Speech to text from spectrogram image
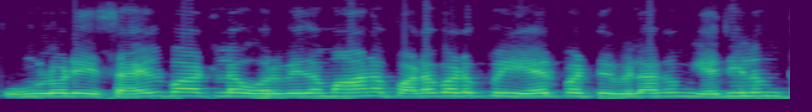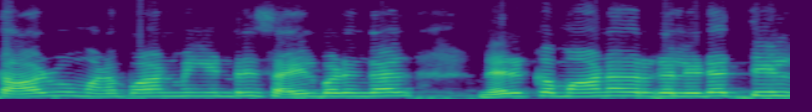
உங்களுடைய செயல்பாட்டில் ஒரு விதமான படபடப்பு ஏற்பட்டு விலகும் எதிலும் தாழ்வு மனப்பான்மையின்றி செயல்படுங்கள். நெருக்கமானவர்களிடத்தில்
